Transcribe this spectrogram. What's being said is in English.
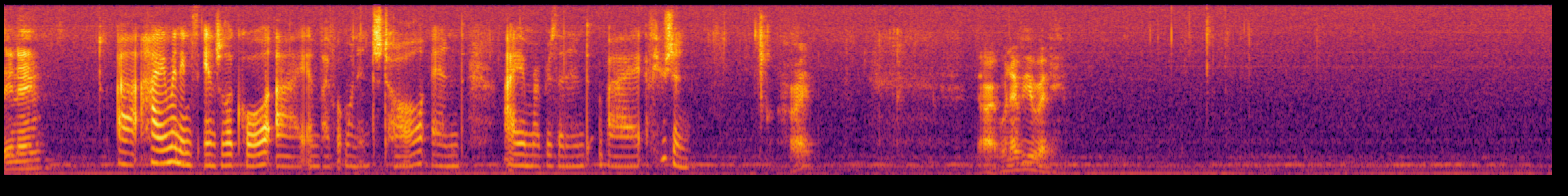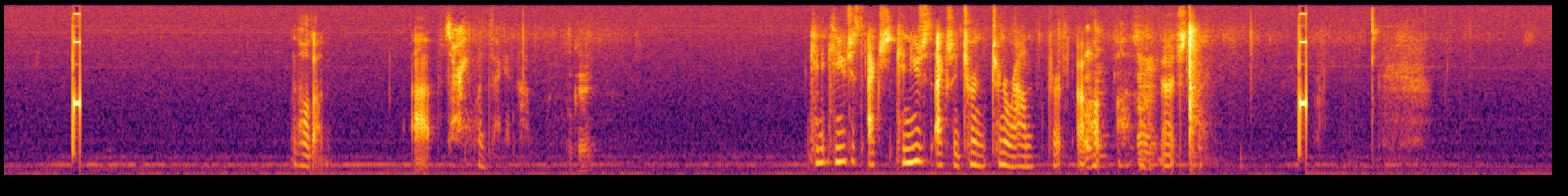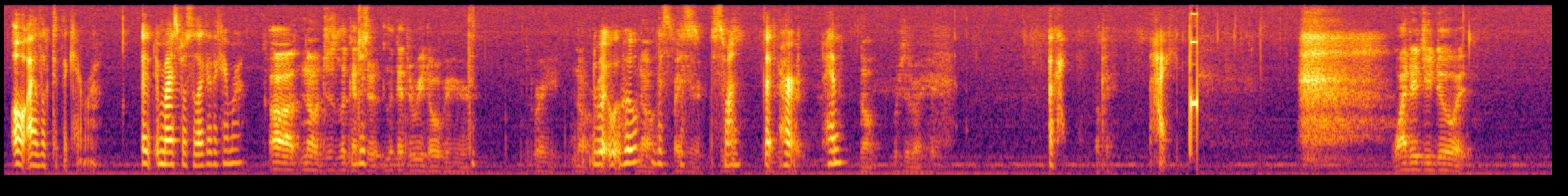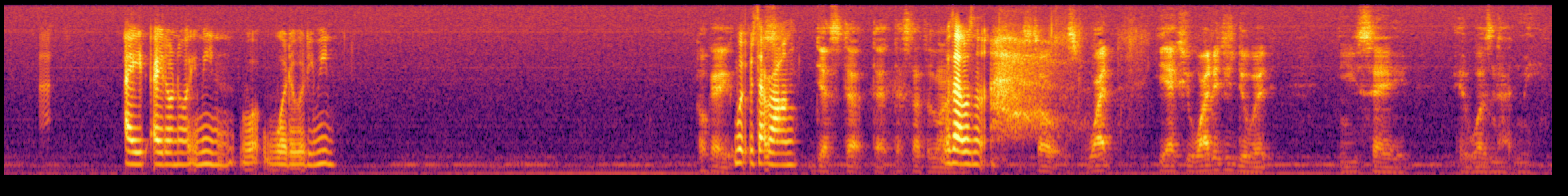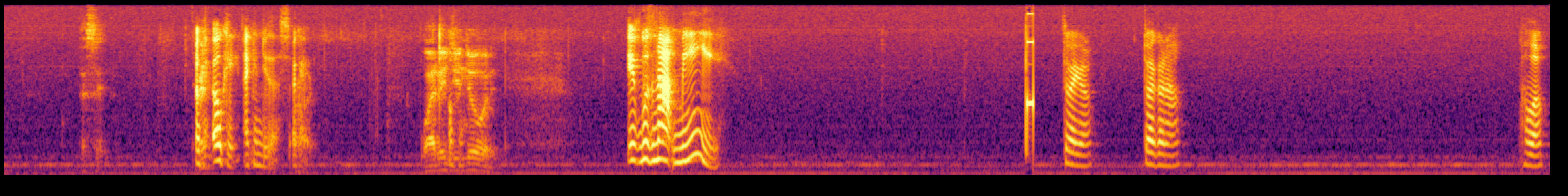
Say your name. Uh, hi, my name is Angela Cole. I am five foot one inch tall, and I am represented by a fusion. All right. All right. Whenever you're ready. Hold on. Uh, sorry, one second. Okay. Can can you just actually can you just actually turn turn around for? Oh, Okay, oh, all sorry, right. uh, just- oh, I looked at the camera. Uh, Am I supposed to look at the camera? Uh, no, just look at Just- the look at the reader over here. Right. No. Right, wh- who? No, this right this, this one? That her? Him? No, which is right here. Okay. Okay. Hi. Why did you do it? I I don't know what you mean. What what, do- what do you mean? Okay. What, was that wrong? Yes, that, that that's not the line. Well, that wasn't. So why he asked you why did you do it, and you say was not me. That's it. Okay, okay, I can do this. Okay. Alright. Why did you do it? It was not me. Do I go? Do I go now? Hello?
